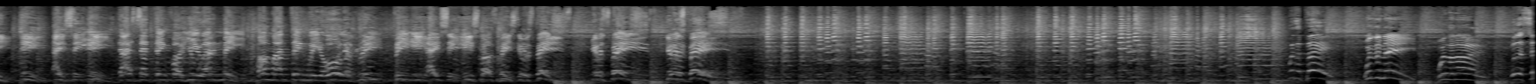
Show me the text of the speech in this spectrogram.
B-E-A-C-E, that's the thing for you and me. On one thing we all agree. B-E-A-C-E spells peace, give us peace, give us peace, give us peace. With a P. With an E. With an A. With a C.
